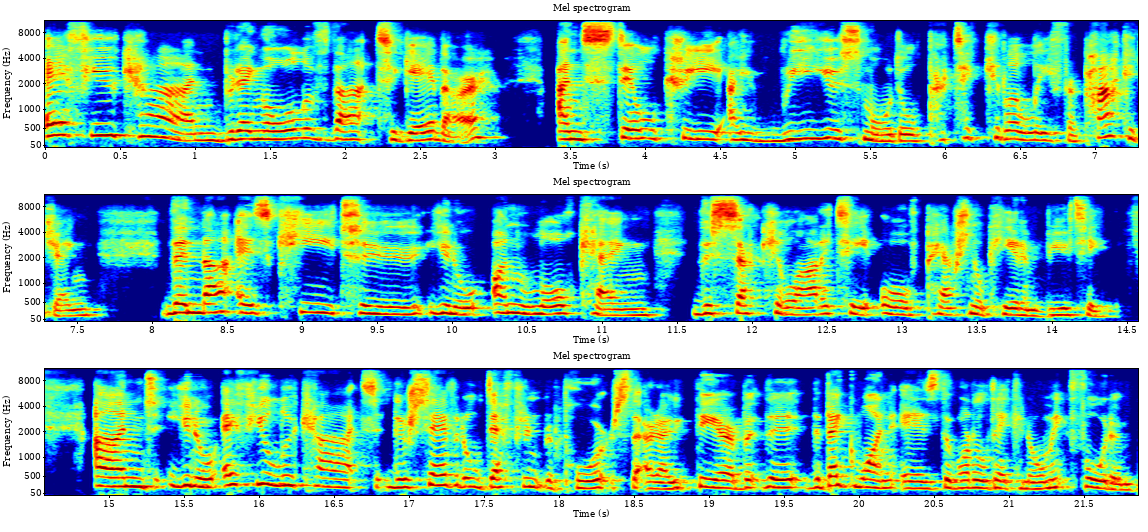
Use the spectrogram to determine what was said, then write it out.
If you can bring all of that together and still create a reuse model, particularly for packaging, then that is key to, you know, unlocking the circularity of personal care and beauty. And, you know, if you look at, there's several different reports that are out there, but the, the big one is the World Economic Forum.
